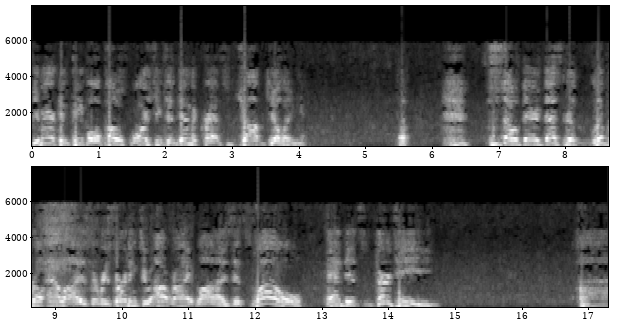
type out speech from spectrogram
The American people oppose Washington Democrats' job killing. So their desperate liberal allies are resorting to outright lies. It's low and it's dirty. Ah.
